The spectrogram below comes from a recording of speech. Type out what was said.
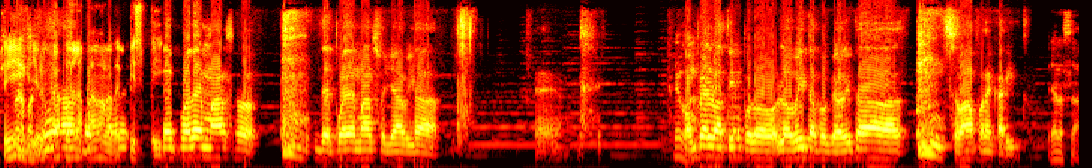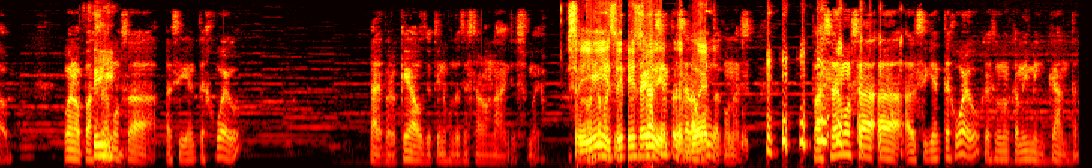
Sí, bueno, yo le voy a poner la mano a la de PSP. Después de marzo, después de marzo ya había eh, Cómprenlo a tiempo, lo, lo Vita, porque ahorita se van a poner carito. Ya lo saben. Bueno, pasemos al siguiente juego. Dale, pero qué audio tiene Fantasy Star Online, Dios mío. Sí, sí, sí, siempre se la bueno. con eso. Pasemos al siguiente juego, que es uno que a mí me encanta.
